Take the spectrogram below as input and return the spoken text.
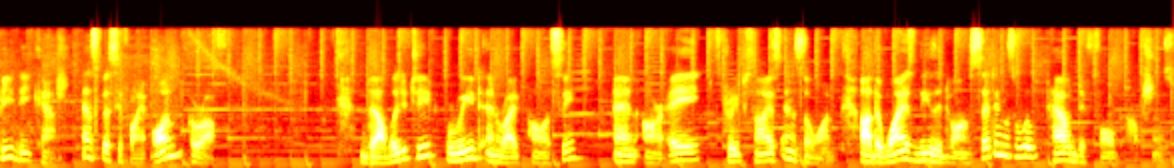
PD cache, and specify on or off. WT read and write policy, NRA, strip size, and so on. Otherwise, these advanced settings will have default options.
